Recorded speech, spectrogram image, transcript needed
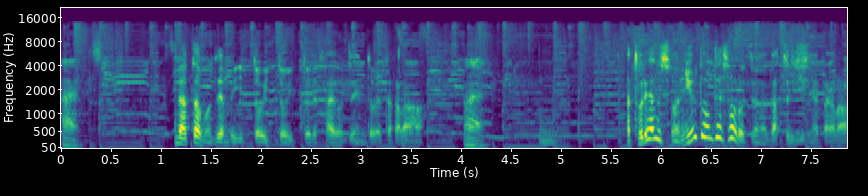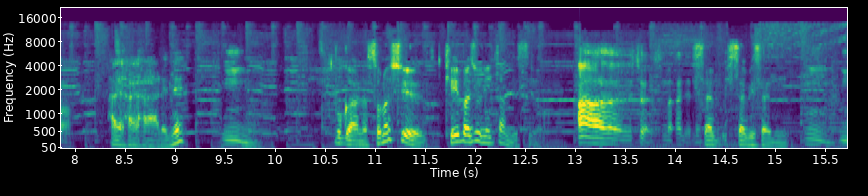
はい。で、あとはもう全部1頭1頭1頭で最後全頭やったから、はい。うん。とりあえずそのニュートンテソーロっていうのががっつり自信やったから、はいはいはい、あれね。うん。僕、あの、その週、競馬場にいたんですよ。ああ、そうそんな感じでね。久久々に。うん、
